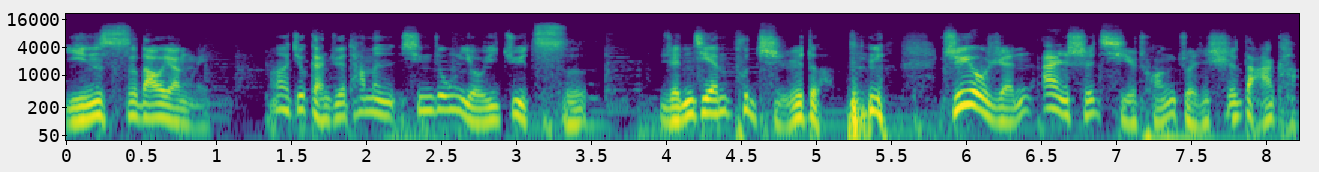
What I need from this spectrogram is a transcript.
阴死刀样的啊，就感觉他们心中有一句词：人间不值得，只有人按时起床、准时打卡。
